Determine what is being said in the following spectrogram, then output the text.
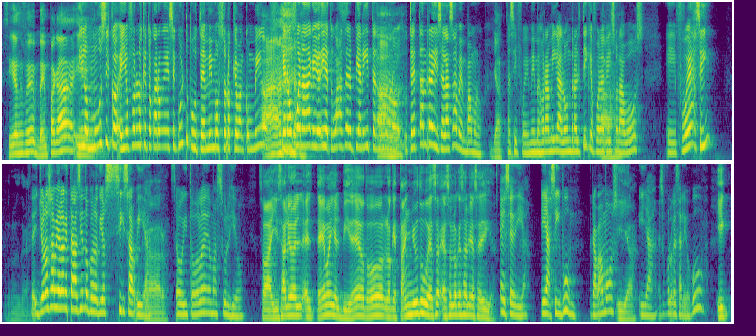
Sí, eso fue, ven para acá. Y... los músicos, ellos fueron los que tocaron en ese culto, pues ustedes mismos son los que van conmigo. Ah. Que no fue nada que yo dije, tú vas a ser el pianista. No, no, no. Ustedes están ready, se la saben, vámonos. Ya Así fue. Mi mejor amiga Alondra Alti, que fue la que hizo la voz, eh, fue así. Yo no sabía lo que estaba haciendo, pero Dios sí sabía. Claro. y todo lo demás surgió. So, allí salió el, el, tema y el video, todo lo que está en YouTube, eso, eso es lo que salió ese día. Ese día. Y así, boom, grabamos. Y ya. Y ya, eso fue lo que salió. Y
